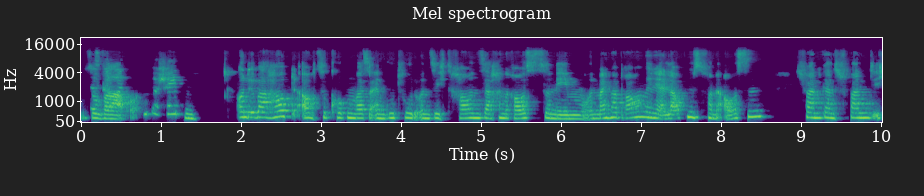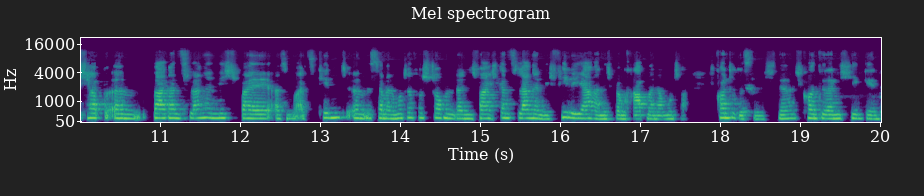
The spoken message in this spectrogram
So das war. Übershapen. Und überhaupt auch zu gucken, was einem gut tut und sich trauen, Sachen rauszunehmen. Und manchmal brauchen wir eine Erlaubnis von außen. Ich fand ganz spannend, ich hab, ähm, war ganz lange nicht bei, also als Kind ähm, ist ja meine Mutter verstorben und dann war ich ganz lange nicht, viele Jahre nicht beim Grab meiner Mutter. Ich konnte das nicht, ne? ich konnte da nicht hingehen.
